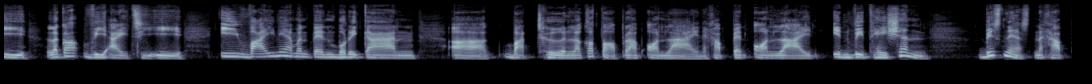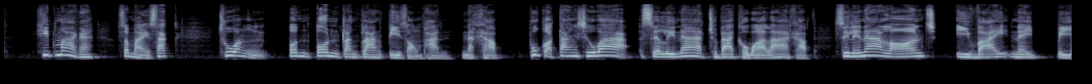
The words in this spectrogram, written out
e แล้วก็ vite e-vite เนี่ยมันเป็นบริการบัตรเชิญแล้วก็ตอบรับออนไลน์นะครับ เป็นออนไลน์ invitation business นะครับฮิตมากนะ สมัยสักช่วงต้นต้นๆกลางกลางๆปี 2000 นะครับ ผู้ก่อตั้งชื่อว่าเซลีนาชูบา a วา a าครับเซลีนาลอนช์ อีไวท์ในปี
